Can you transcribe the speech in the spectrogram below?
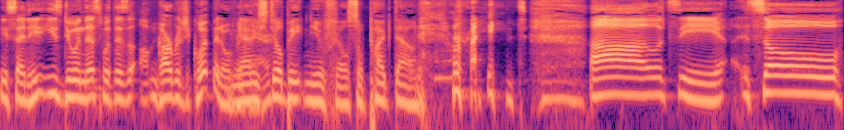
He said he, he's doing this with his garbage equipment over Yeah, there. and he's still beating you, Phil. So pipe down. right. Uh, let's see. So,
